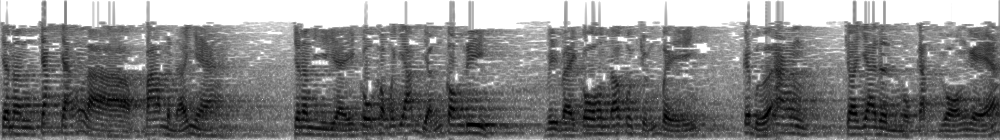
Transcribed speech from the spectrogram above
cho nên chắc chắn là ba mình ở nhà. Cho nên vì vậy cô không có dám dẫn con đi. Vì vậy cô hôm đó cô chuẩn bị cái bữa ăn cho gia đình một cách gọn ghẽ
